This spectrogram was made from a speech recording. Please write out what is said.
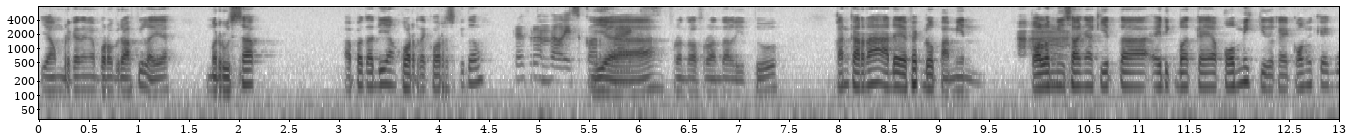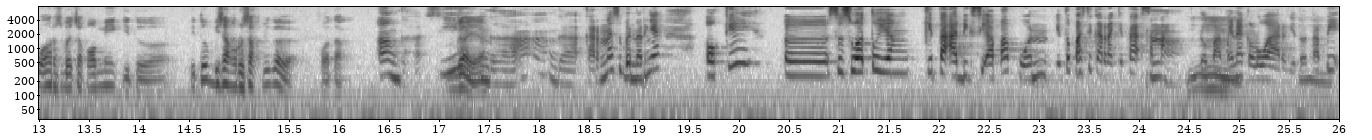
yang berkaitan dengan pornografi lah ya, merusak apa tadi yang cortex gitu? Prefrontalis cortex. Iya, frontal-frontal itu kan karena ada efek dopamin. Kalau misalnya kita edik banget kayak komik gitu, kayak komik kayak gua harus baca komik gitu, itu bisa ngerusak juga gak kotak? Oh, enggak sih, Enggak ya? enggak, enggak. Karena sebenarnya oke eh, sesuatu yang kita adiksi apa pun itu pasti karena kita senang Hmm. dopaminnya keluar gitu. Tapi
